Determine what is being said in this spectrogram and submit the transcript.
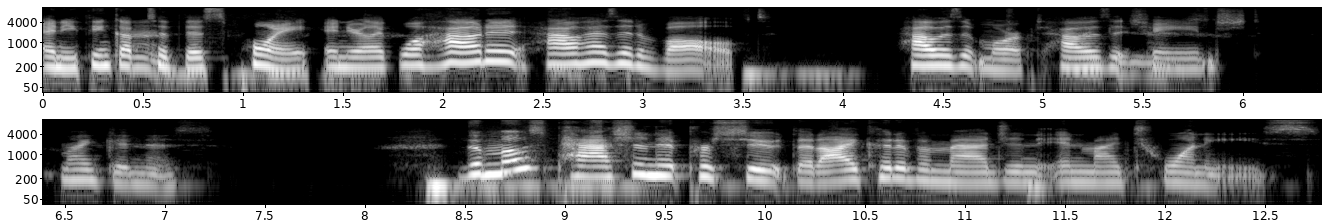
And you think up to this point and you're like, well, how did how has it evolved? How has it morphed? How My has it changed? My goodness. The most passionate pursuit that I could have imagined in my 20s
